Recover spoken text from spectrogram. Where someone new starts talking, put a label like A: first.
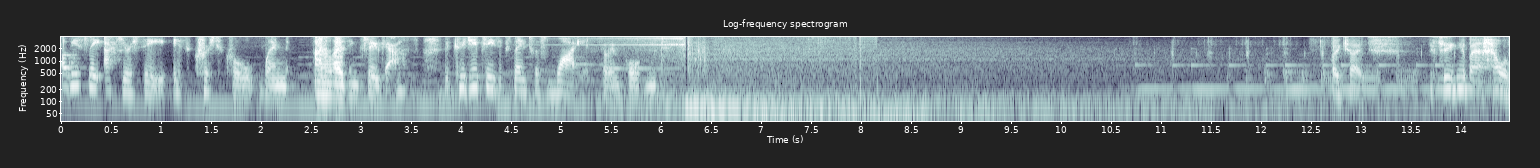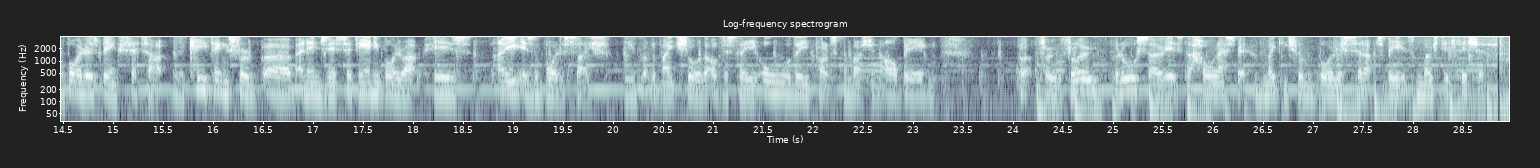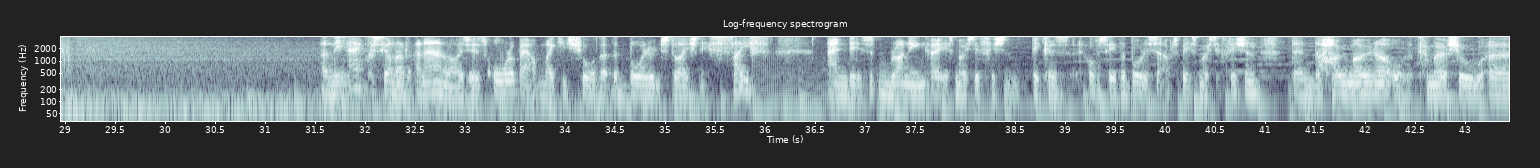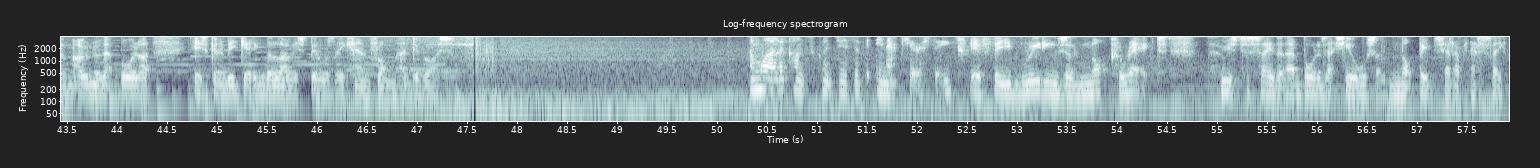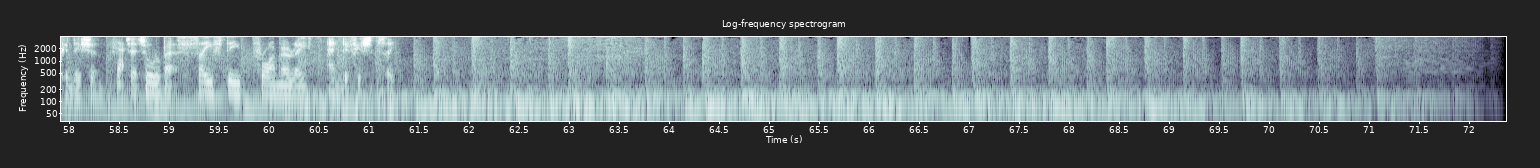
A: Obviously, accuracy is critical when analysing flue gas, but could you please explain to us why it's so important?
B: Okay, if you about how a boiler is being set up, the key things for um, an engineer setting any boiler up is A, is the boiler safe? You've got to make sure that obviously all the products of combustion are being put through the flue, but also it's the whole aspect of making sure the boiler is set up to be its most efficient. And the accuracy on an analyzer is all about making sure that the boiler installation is safe and it's running at its most efficient. Because obviously, if the boiler is set up to be its most efficient, then the homeowner or the commercial um, owner of that boiler is going to be getting the lowest bills they can from that device.
A: And what are the consequences of inaccuracy?
B: If the readings are not correct, who's to say that that boiler is actually also not being set up in a safe condition?
A: Exactly.
B: So it's all about safety primarily and efficiency.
